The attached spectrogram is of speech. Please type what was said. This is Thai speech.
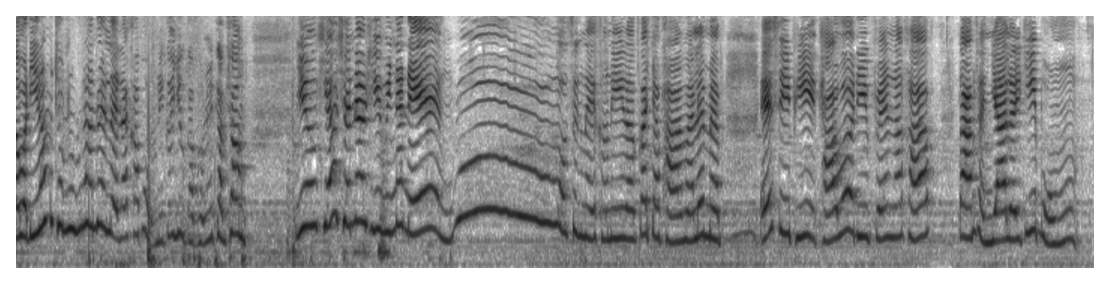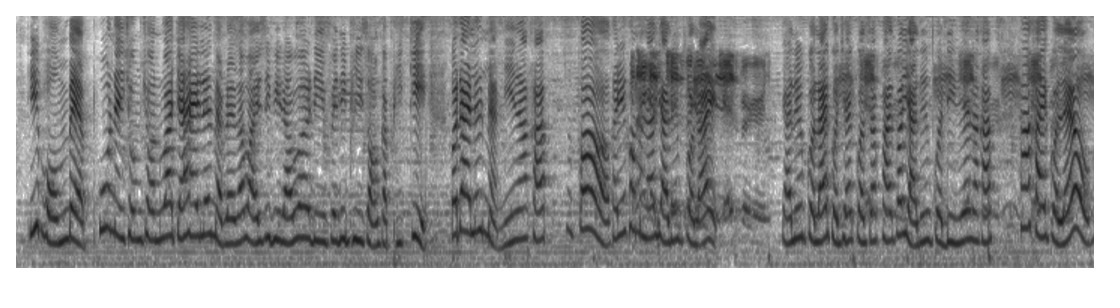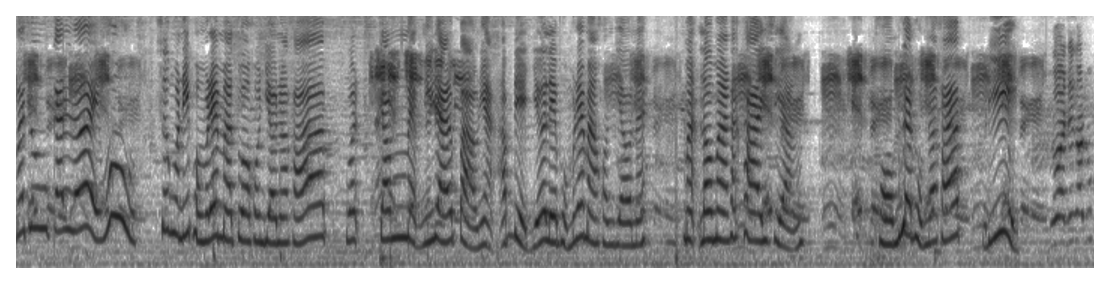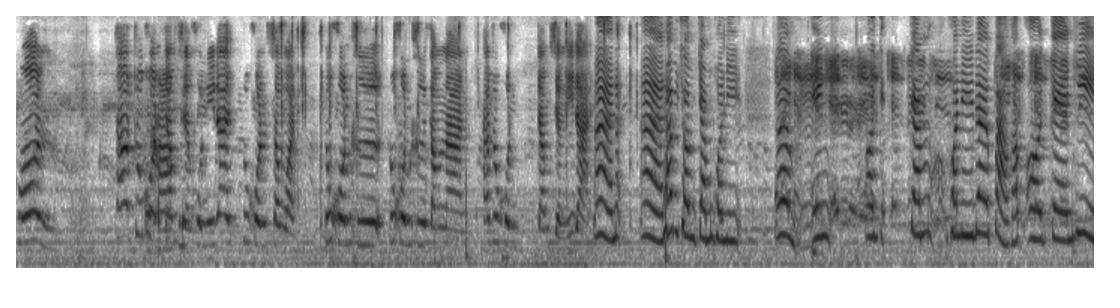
สวัสดีท่านผู้ชมทุกท่านด้วยเลยนะครับผมนี่ก็อยู่กับผมในกับช่อง New k i a Channel TV นั่นเองว้าวซึ่งในครั้งนี้เราก็จะพามาเล่นแมป SCP Tower Defense นะครับ ตามสัญญาเลยที่ผม ที่ผมแบบพูดในชุมชนว่าจะให้เล่นแบบอะไรระหว่าง SCP Tower Defense EP 2กับพิกกี้ก็ได้เล่นแบบนี้นะครับแล้วก็ใครที่เข้ามาแล้วอย่าลืมกดไลค์อย่าลืมกดไลค์กดแชร์กดซับสไครต์ก็อย่าลืมกดดิ่งด้วยนะครับ ถ้าใครกดแล้วมาดูกันเลยวู้ซึ่งวันนี้ผมไม่ได้มาตัวคนเดียวนะครับว่าจำแมปนี้ได้หรือเปล่าเนี่ย อัปเดตเยอะเลยผมไม่ได้มาคนเดียวนะมาเรามาทักทายเสียง ผมเพื่อนผมนะครับสวัสดีสวัสดีครับทุกคน ถ้าทุกคนจำเสียงคนนี้ได้ทุกคนสวัสดีทุกคนคือทุกคนคือตำนาน ถ้าทุกคนจำเสียงนี้ได้ อ่านะอ่าถ้าผู้ชมจำคนนี้ เอิมเองโอเคจำคนนี้ได้หรือเปล่าครับโอแกนที่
